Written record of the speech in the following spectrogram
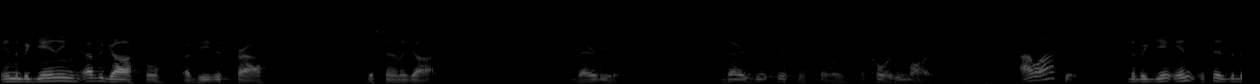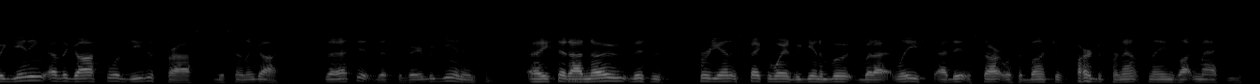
In the beginning of the gospel of Jesus Christ, the Son of God. There it is. There's your Christmas story according to Mark. I like it. The begin it says the beginning of the gospel of Jesus Christ, the Son of God. That's it. That's the very beginning. Uh, he said, "I know this is pretty unexpected way to begin a book, but at least I didn't start with a bunch of hard to pronounce names like Matthew.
